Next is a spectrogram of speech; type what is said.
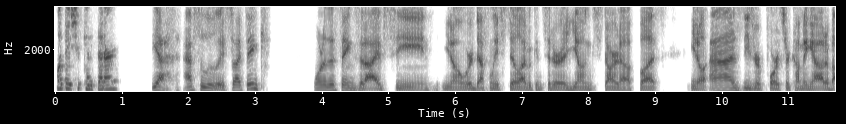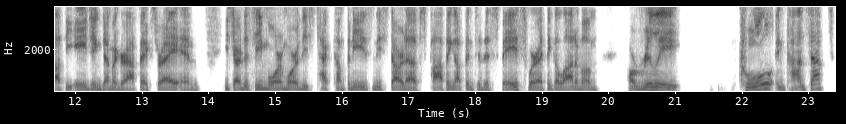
what they should consider yeah absolutely so i think one of the things that i've seen you know we're definitely still i would consider a young startup but you know, as these reports are coming out about the aging demographics, right? And you start to see more and more of these tech companies and these startups popping up into this space where I think a lot of them are really cool in concept.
